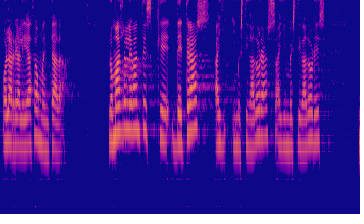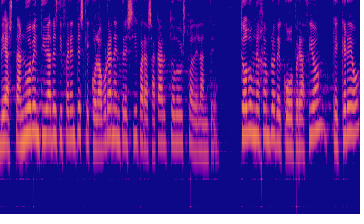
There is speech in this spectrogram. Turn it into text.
o la realidad aumentada. Lo más relevante es que detrás hay investigadoras, hay investigadores de hasta nueve entidades diferentes que colaboran entre sí para sacar todo esto adelante. Todo un ejemplo de cooperación que creo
